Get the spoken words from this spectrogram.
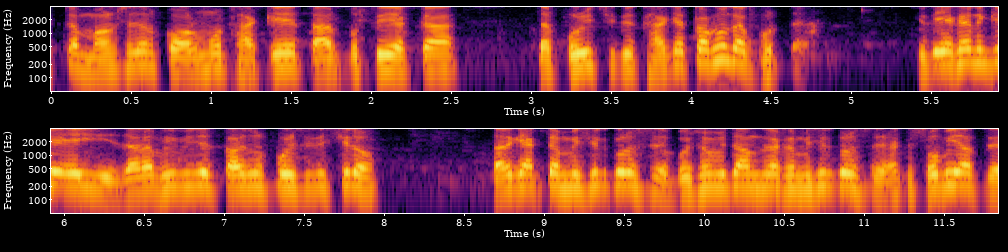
একটা মানুষের যখন কর্ম থাকে, তার প্রতি একটা তার পরিচিতি থাকে, তখন তাকে ভোট দেয়। কিন্তু এখানে কি এই যারা ভিভি যে তাদের কোনো পরিস্থিতি ছিল, তারা কি একটা মিছিল করেছে বৈষম্যবিত আন্দোলন একটা মিছিল করেছে, একটা ছবি আছে,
